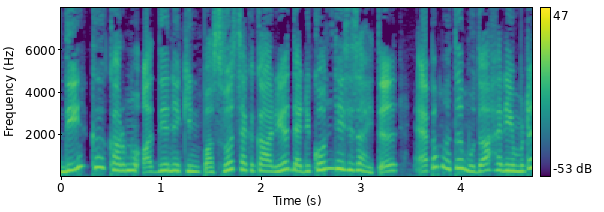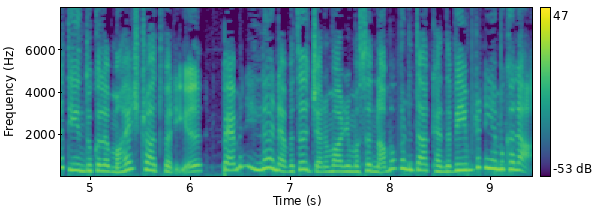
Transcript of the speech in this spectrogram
දීර්ඝ කරුණු අධ්‍යයනයකින් පසුව සැකකාරිය දැඩි කොන්දේසි සහිත ඇප මත මුදා හැරීමට තීන්දුව කළ මහේස්ත්‍රාත්වරිය පැමිණිල්ල නැවත ජනවාරි මස නම වනදා කැඳවීමට නියම කළා.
